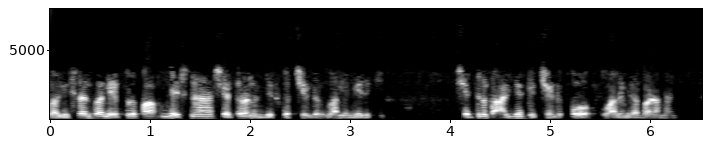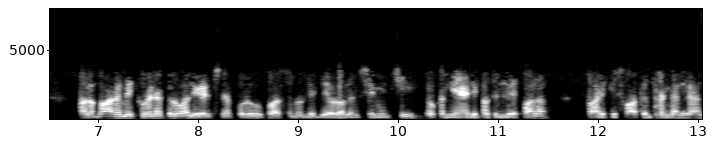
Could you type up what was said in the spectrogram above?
వాళ్ళు ఇస్రాయల్ వాళ్ళు ఎప్పుడు పాపం చేసినా శత్రువులను తీసుకొచ్చిండు వాళ్ళ మీదకి. శత్రువుకు ఆజ్ఞాపించిండు పో వాళ్ళ మీద పడమని. వాళ్ళ భారం ఎక్కువైనప్పుడు వాళ్ళు ఏడ్చినప్పుడు ఉపవాసం నుండి దేవుడు వాళ్ళని క్షమించి ఒక న్యాయాధిపతిని లేపాలా? వారికి స్వాతంత్రం కలగాల?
